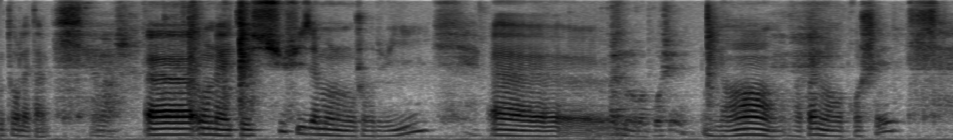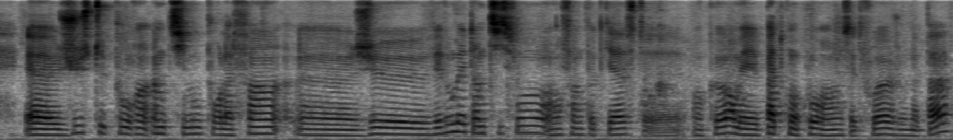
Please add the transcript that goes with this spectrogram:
autour de la table. Ça marche. Euh, on a été suffisamment long aujourd'hui. Euh, pas nous le reprocher. Non, on va pas nous le reprocher. Euh, juste pour un, petit mot pour la fin, euh, je vais vous mettre un petit son en fin de podcast encore, mais pas de concours hein, cette fois, je n'en ai pas.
